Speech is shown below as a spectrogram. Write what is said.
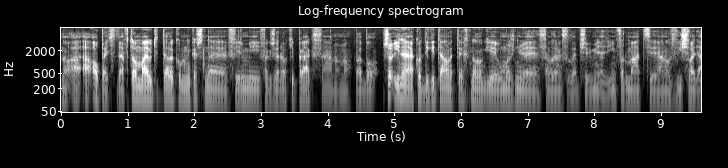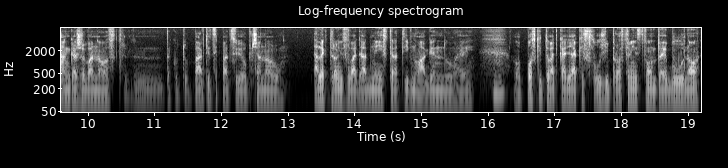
No a, a opäť, teda v tom majú tie telekomunikačné firmy fakt, že roky praxe, áno, no. Lebo čo iné ako digitálne technológie umožňuje samozrejme si lepšie vymieňať informácie, áno, zvyšovať angažovanosť, takú tú participáciu občanov, elektronizovať administratívnu agendu, hej mm. poskytovať kadejaké služby prostredníctvom webu. No,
